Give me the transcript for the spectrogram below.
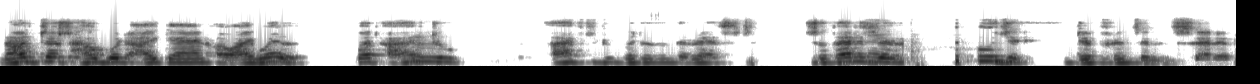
Not just how good I can or I will, but I have mm. to, I have to do better than the rest." So that is right. a huge difference in incentive.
